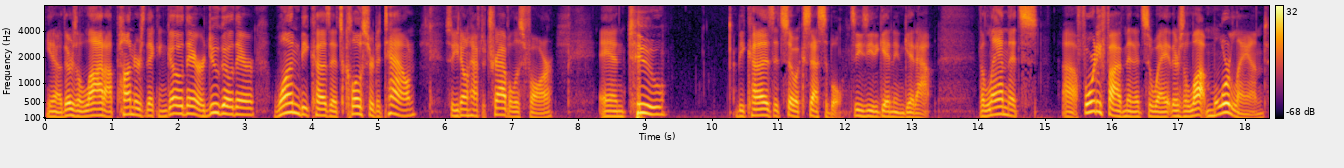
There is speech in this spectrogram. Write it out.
you know, there's a lot of punters that can go there or do go there. One because it's closer to town, so you don't have to travel as far, and two because it's so accessible. It's easy to get in and get out. The land that's uh, 45 minutes away, there's a lot more land.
